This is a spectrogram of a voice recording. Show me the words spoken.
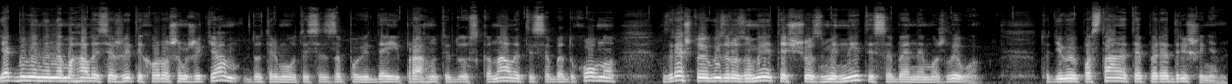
Як би ви не намагалися жити хорошим життям, дотримуватися заповідей і прагнути досконалити себе духовно, зрештою ви зрозумієте, що змінити себе неможливо. Тоді ви постанете перед рішенням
